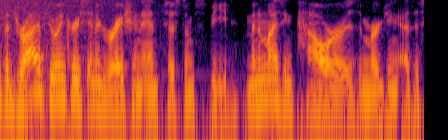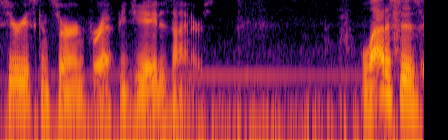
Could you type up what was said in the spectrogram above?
With a drive to increase integration and system speed, minimizing power is emerging as a serious concern for FPGA designers. Lattice's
